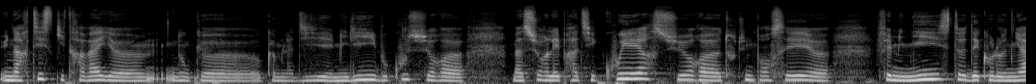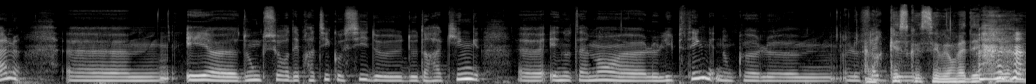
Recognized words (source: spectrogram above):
une artiste qui travaille, donc, comme l'a dit Émilie, beaucoup sur, bah, sur les pratiques queer, sur euh, toute une pensée euh, féministe, décoloniale, euh, et donc sur des pratiques aussi de, de draking, et notamment le lip sync, donc le, le fait Alors qu'est-ce de- que c'est Oui, on va décrire.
